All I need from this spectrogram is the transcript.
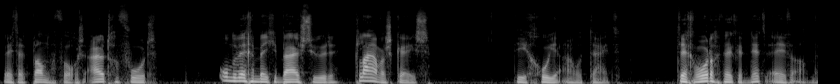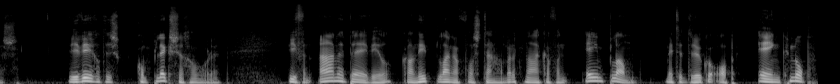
werd het plan vervolgens uitgevoerd, onderweg een beetje bijsturen, klaar was Kees. Die goede oude tijd. Tegenwoordig werkt het net even anders. Die wereld is complexer geworden. Wie van A naar B wil, kan niet langer volstaan met het maken van één plan, met te drukken op één knop.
